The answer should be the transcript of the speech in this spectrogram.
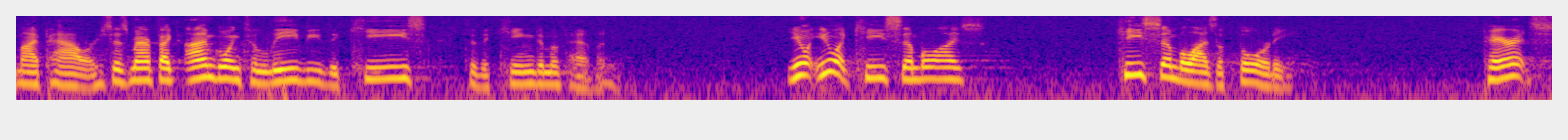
my power. He says, matter of fact, I'm going to leave you the keys to the kingdom of heaven. You know, you know what keys symbolize? Keys symbolize authority. Parents,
